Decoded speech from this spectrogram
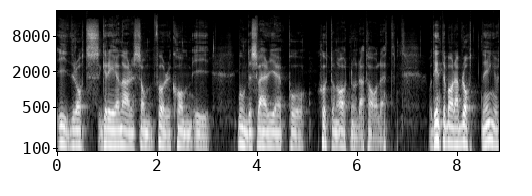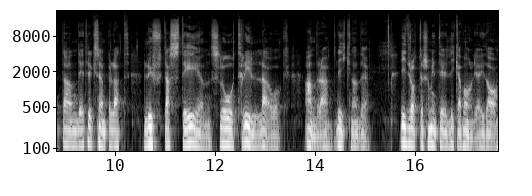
idrottsgrenar som förekom i bondesverige på 1700- och 1800-talet. Och det är inte bara brottning utan det är till exempel att lyfta sten, slå trilla och andra liknande idrotter som inte är lika vanliga idag.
